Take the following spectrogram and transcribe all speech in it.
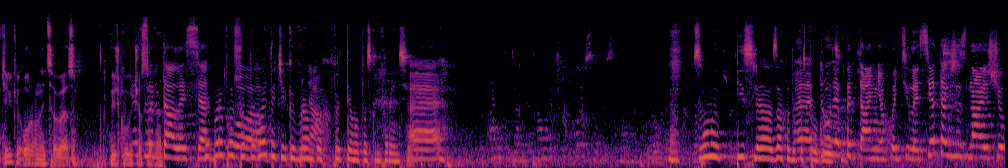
Тільки органи ЦВС, військові Я частини. зверталася. Я перепрошую, до, давайте тільки в рамках да. теми прес-конференції. е, Пані Тетяно, я з вами поспілкуюся після Да. З вами після заходу Е, Друге питання хотілося. Я також знаю, що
